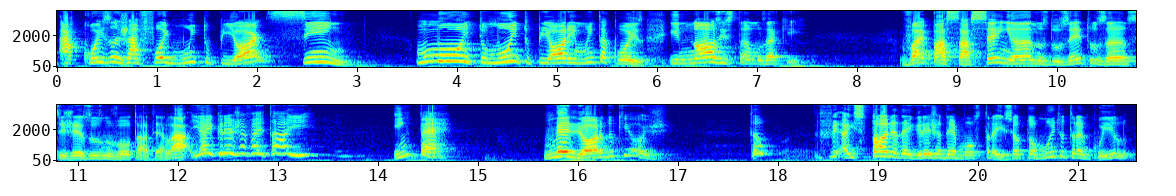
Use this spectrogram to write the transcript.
a coisa já foi muito pior, sim. Muito, muito pior em muita coisa. E nós estamos aqui. Vai passar 100 anos, 200 anos, se Jesus não voltar até lá, e a igreja vai estar aí, em pé. Melhor do que hoje. Então, a história da igreja demonstra isso. Eu estou muito tranquilo.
